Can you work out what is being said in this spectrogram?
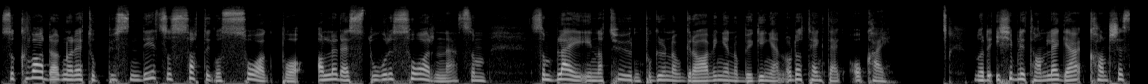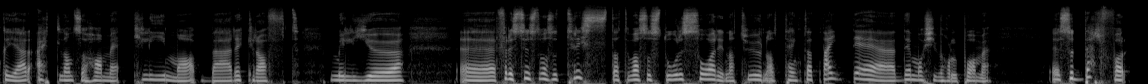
Så hver dag når jeg tok bussen dit, så satt jeg og så på alle de store sårene som, som ble i naturen pga. gravingen og byggingen. Og da tenkte jeg OK, når det ikke blir tannlege, kanskje jeg skal gjøre et eller annet som har med klima, bærekraft, miljø eh, For jeg syntes det var så trist at det var så store sår i naturen at jeg tenkte at nei, det, det må ikke vi holde på med. Eh, Så derfor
